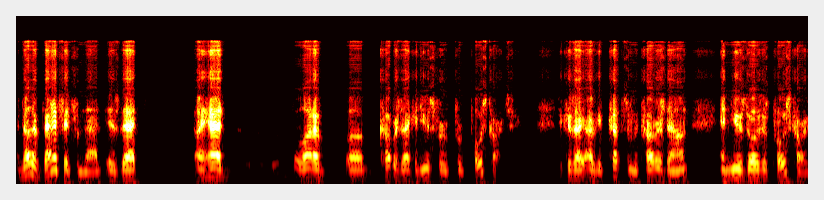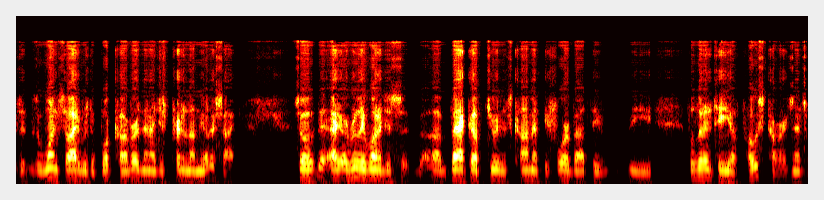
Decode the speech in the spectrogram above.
Another benefit from that is that I had a lot of uh, covers that I could use for, for postcards because I, I could cut some of the covers down and use those as postcards. It was the one side was the book cover, and then I just printed on the other side. So I really want to just uh, back up Judith's comment before about the the validity of postcards, and that's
